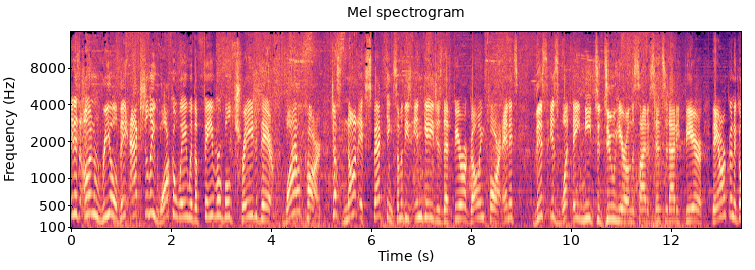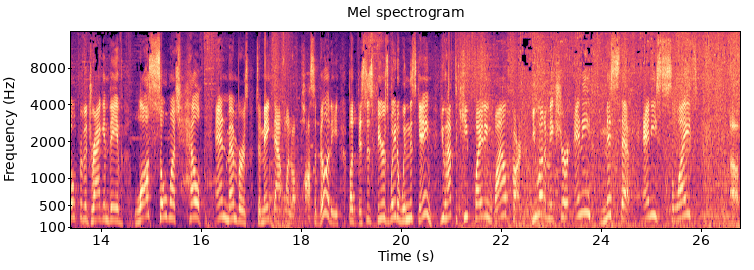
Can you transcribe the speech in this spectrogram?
It is unreal. They actually walk away with a favorable trade there. Wild card, just not expecting some of these engages that Fear are going for. And it's this is what they need to do here on the side of Cincinnati Fear. They aren't going to go for the dragon. They've lost so much health and members to make that one a possibility. But this is Fear's way to win this game. You have to keep fighting wild card. You got to make sure any misstep, any slight uh,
